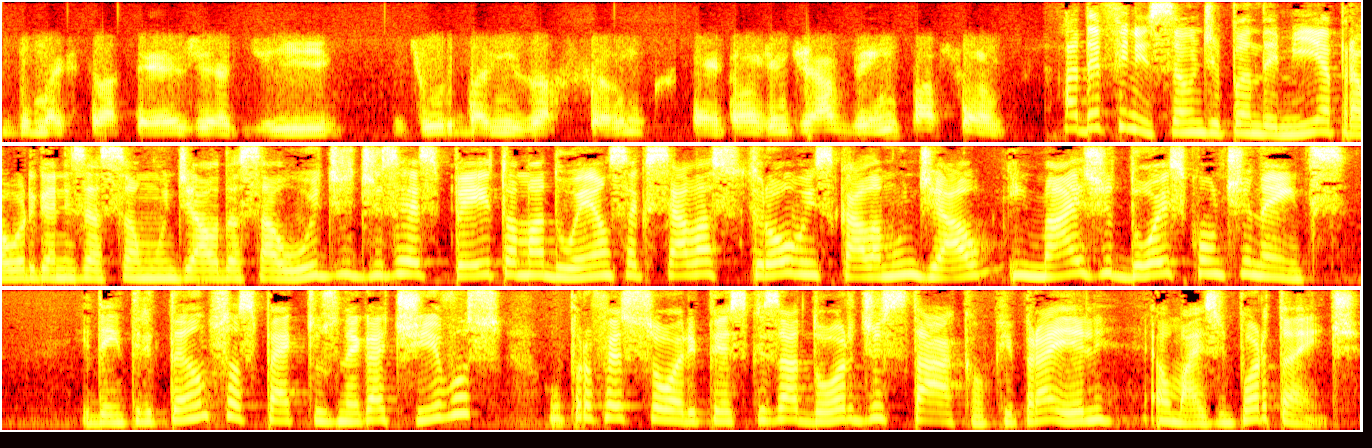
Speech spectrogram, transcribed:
de uma estratégia de, de urbanização. Né? Então, a gente já vem passando. A definição de pandemia para a Organização Mundial da Saúde diz respeito a uma doença que se alastrou em escala mundial em mais de dois continentes. E dentre tantos aspectos negativos, o professor e pesquisador destaca o que para ele é o mais importante.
